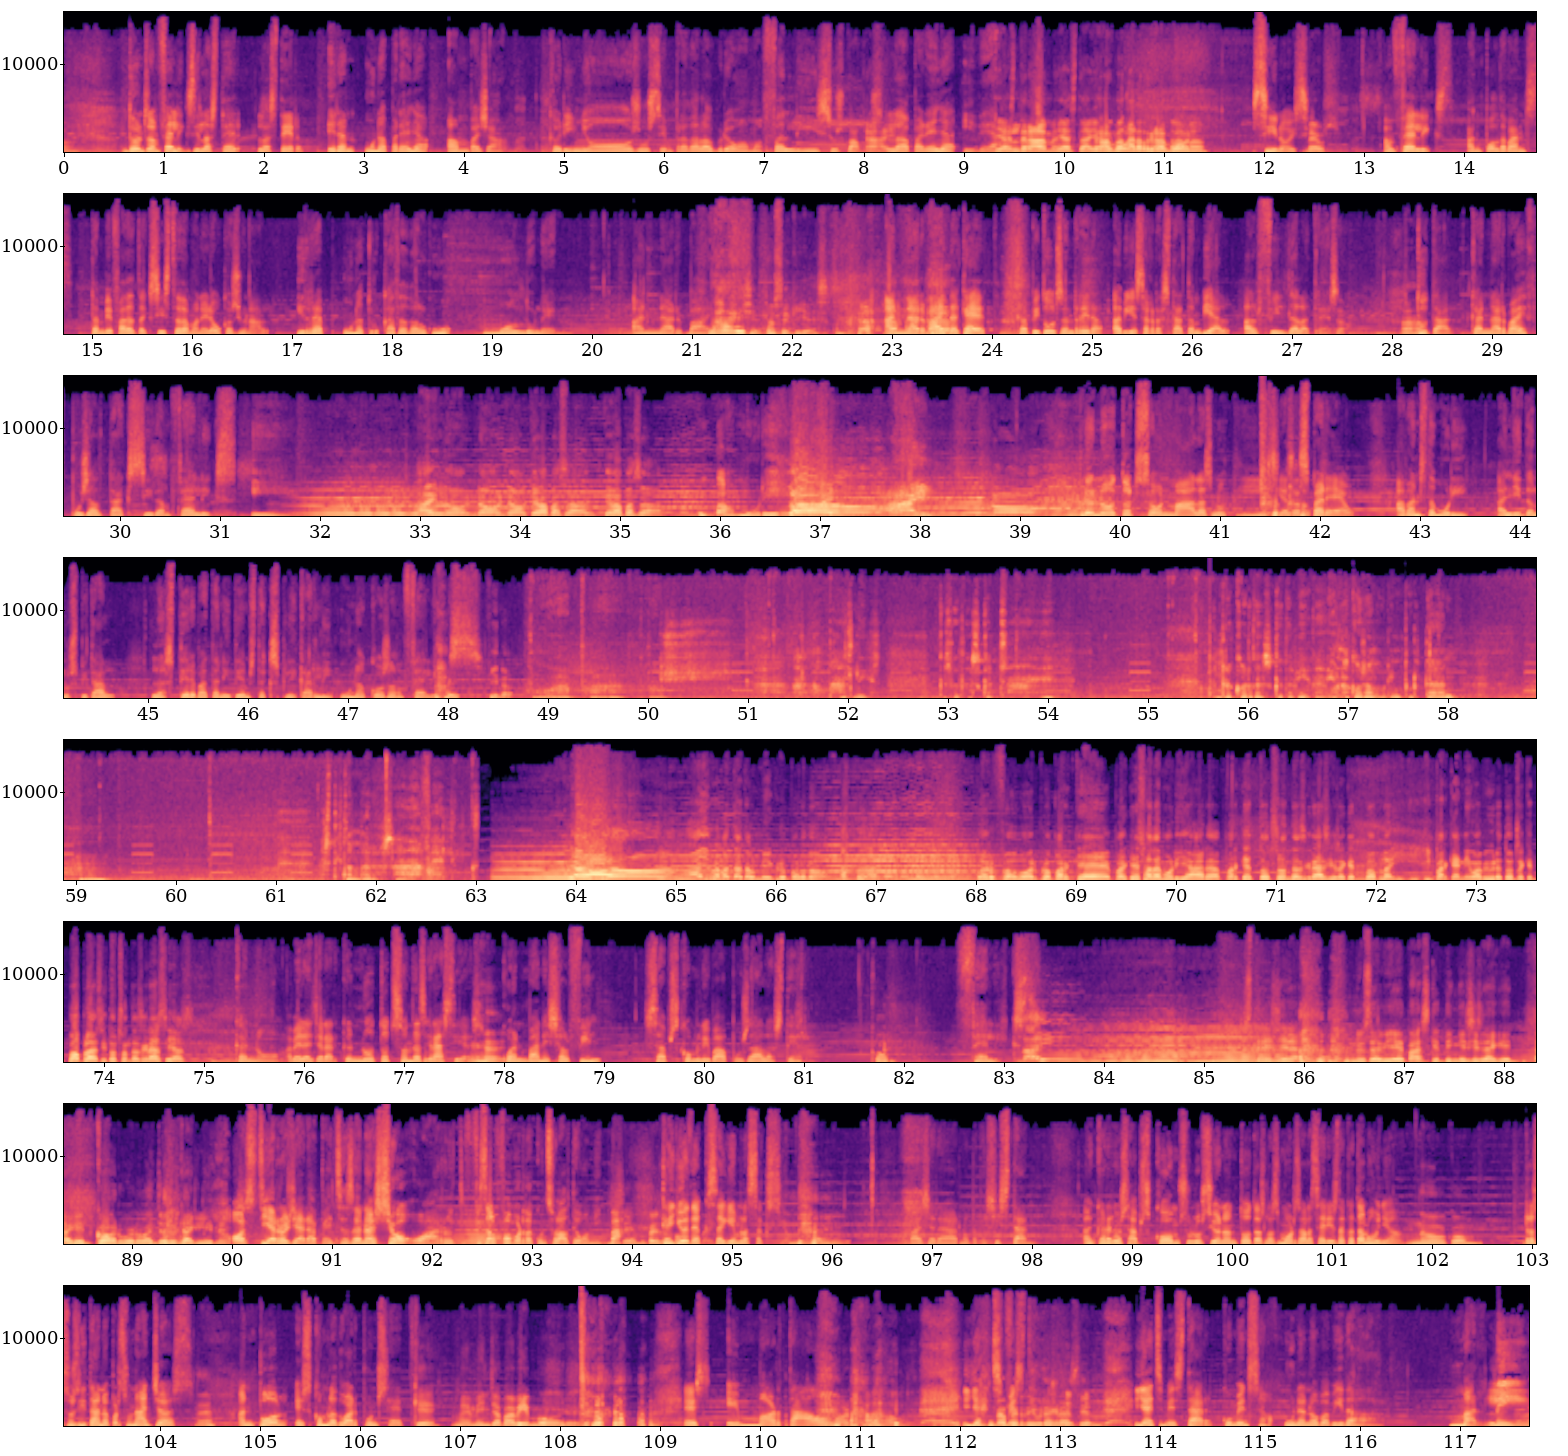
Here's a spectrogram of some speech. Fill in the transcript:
Doncs en Fèlix i l'Ester eren una parella a envejar. Carinyosos, sempre de la broma, feliços, vamos, Ai. la parella ideal. Ja El està, drama. Ja està, ja Ramon, arriba, ara arriba el Ramon. drama. Sí, noi, sí. Veus? En Fèlix, en Pol d'abans, també fa de taxista de manera ocasional i rep una trucada d'algú molt dolent. En Narvai. Ai, no sé qui és. En Narvai d'aquest, capítols enrere, havia segrestat en Biel, el fill de la Teresa. Ah. Total, que en Narváez puja al taxi d'en Fèlix i... Ai, no, no, no, què va passar? Què va passar? va morir. Ai! Ai! No! Però no tots són males notícies, espereu. Abans de morir, al llit de l'hospital, l'Ester va tenir temps d'explicar-li una cosa a en Fèlix. Quina? No parlis, que has de descansar, eh? Te'n recordes que t'havia de dir una cosa molt important? Estic embarassada, Fèlix. No! Ai, he rematat el micro, perdó. Per favor, però per què? Per què s'ha de morir ara? Per què tots són desgràcies a aquest poble? I, i, i per què aneu a viure tots aquest poble, si tots són desgràcies? Que no. A veure, Gerard, que no tots són desgràcies. Quan va néixer el fill, saps com li va posar a l'Ester? Com? Fèlix. Ai! Ostres, Gerard, no, no sabia pas que tinguessis aquest, aquest cor. Bueno, vaig a buscar Kleenex. Hòstia, Roger, ara penses en això, guarro. Fes el favor de consolar el teu amic. Va, Sempre que jo he de seguir amb la secció. Va, Gerard, no pateixis tant. Encara no saps com solucionen totes les morts a les sèries de Catalunya? No, com? Ressuscitant a personatges. Eh? En Pol és com l'Eduard Ponset. Què? Me menja pa bimbo o què? És immortal. Immortal. I anys M'ha més... fet riure, gràcies. I anys més tard comença una nova vida a Merlí.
